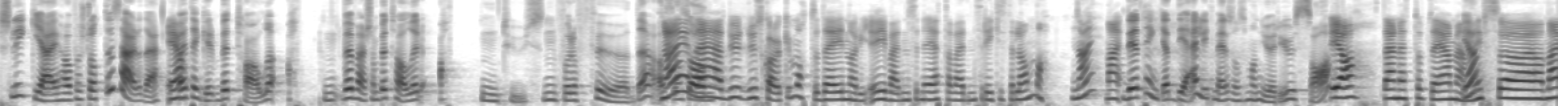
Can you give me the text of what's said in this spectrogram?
Slik jeg har forstått det, så er det det. Ja. Og jeg tenker, betale 18 Hvem er det som betaler 18 000 for å føde? Altså, Nei, sånn, det, du, du skal jo ikke måtte det i, Norge, i, verdens, i et av verdens rikeste land, da. nei, Nei. det tenker jeg det er litt mer sånn som man gjør i USA. Ja, det er nettopp det jeg mener. Ja. Så nei,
